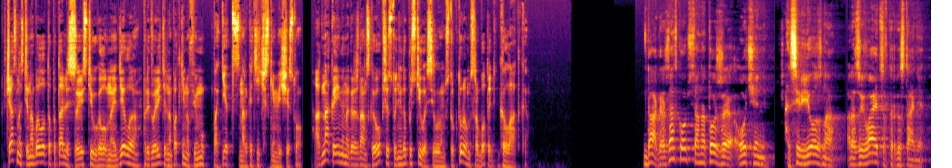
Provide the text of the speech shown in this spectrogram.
В частности, на Болота пытались завести уголовное дело, предварительно подкинув ему пакет с наркотическим веществом. Однако именно гражданское общество не допустило силовым структурам сработать гладко. Да, гражданское общество, оно тоже очень серьезно развивается в Кыргызстане.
